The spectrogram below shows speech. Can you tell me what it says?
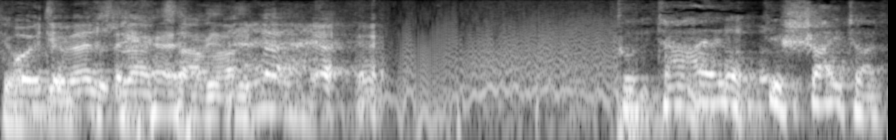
die heute werde ich langsamer. Total gescheitert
